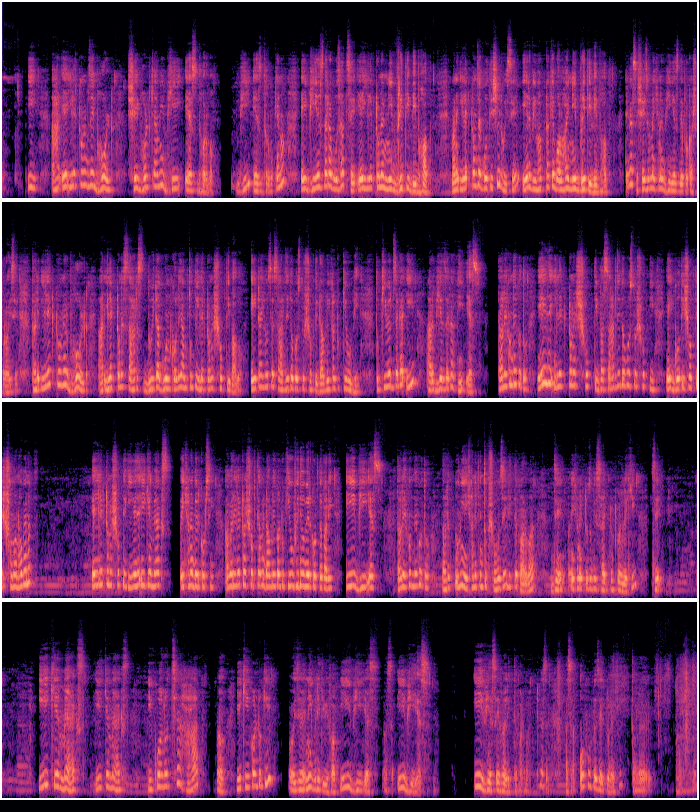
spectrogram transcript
ই আর এই ইলেকট্রনের যে ভোল্ট সেই ভোল্টকে আমি ভি এস ধরবো। ভি এস ধরবো কেন? এই ভি এস দ্বারা বোঝাচ্ছে এই ইলেকট্রনের নিভৃতি বিভব। মানে ইলেকট্রন যে গতিশীল হয়েছে এর বিভবটাকে বলা হয় নিভৃতি বিভব। ঠিক আছে? সেই জন্য এখানে ভিএস দিয়ে প্রকাশ করা হয়েছে। তাহলে ইলেকট্রনের ভোল্ট আর ইলেকট্রনের চার্জ দুইটা গুণ করলে আমি কিন্তু ইলেকট্রনের শক্তি পাবো। এইটাই হচ্ছে চার্জিত বস্তুর শক্তি ডাব্লিউ টু কিউ ভি তো কিউ এর জায়গা ই আর ভি এর জায়গা ভিএস তাহলে এখন দেখো তো, এই যে ইলেকট্রনের শক্তি বা চার্জিত বস্তুর শক্তি, এই গতি শক্তির সমান হবে না? এই ইলেকট্রনের শক্তি কি? এই যে ইকে ম্যাক্স এইখানে বের করছি। আমার ইলেকট্রন শক্তি আমি ডাব্লিউ টু কিউ ভিডিও বের করতে পারি। ই ভিএস তাহলে এখন দেখো তো, তাহলে তুমি এখানে কিন্তু সহজেই লিখতে পারবা যে, এখানে একটু যদি সাইড নোট করে লিখি যে E K max E K max equal হচ্ছে হাফ ই ইকুয়াল টু কি? ওই যে নিবৃত্তি বিভব ই ভিএস আচ্ছা ই ভিএস ই ভিএস এইভাবে লিখতে পারবা, ঠিক আছে? আচ্ছা ওপর পেজে একটু লিখি, তাহলে ভালো হবে।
